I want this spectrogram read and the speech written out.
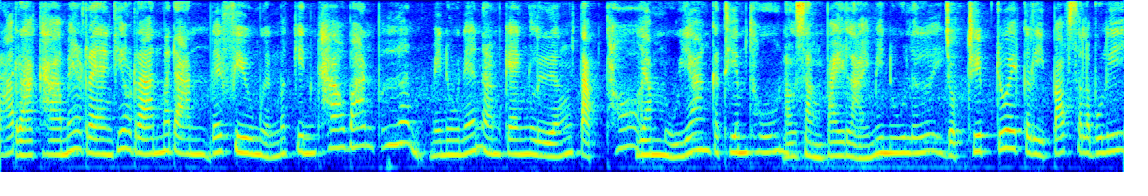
รักราคาไม่แรงที่ร้านมะดัน ได้ฟิลเหมือนมากินข้าวบ้านเพื่อน เมนูแนะนำแกงเหลืองตับทอดยำหมูย่างกระเทียมโทนเราสั่งไปหลายเมนูเลย จบทริปด้วยกะหรี่ปั๊บสระบุรี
